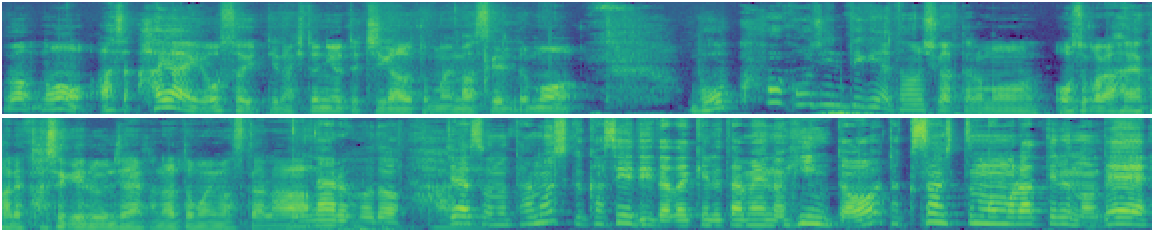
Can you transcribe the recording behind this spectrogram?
の、の朝早い遅いっていうのは人によって違うと思いますけれども、僕は個人的には楽しかったらもう、遅から早から稼げるんじゃないかなと思いますから。なるほど。はいじゃあその楽しく稼いでいただけるためのヒント、たくさん質問もらってるので、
